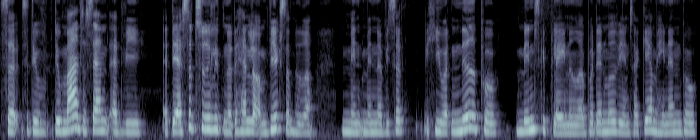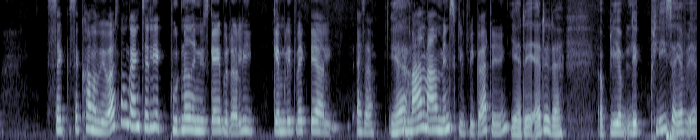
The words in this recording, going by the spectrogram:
Så, så det, er jo, det er jo meget interessant, at, vi, at det er så tydeligt, når det handler om virksomheder, men, men når vi så hiver den ned på menneskeplanet og på den måde, vi interagerer med hinanden på, så, så kommer vi jo også nogle gange til lige at putte noget ind i skabet og lige gemme lidt væk der. Altså, ja. det er meget, meget menneskeligt, vi gør det, ikke? ja, det er det da. Og bliver lidt pleaser. Jeg, jeg,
